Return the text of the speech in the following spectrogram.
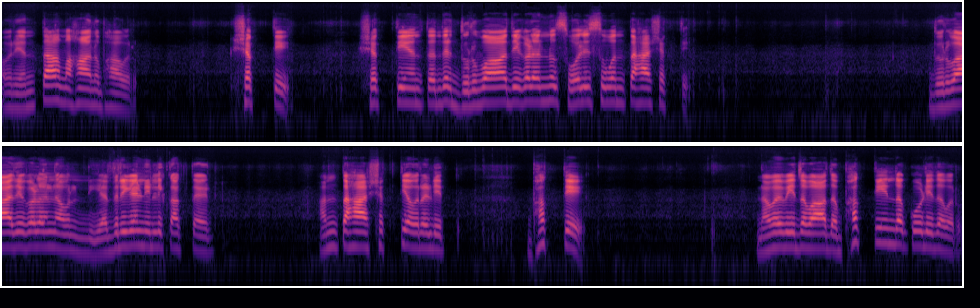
ಅವರು ಎಂಥ ಮಹಾನುಭಾವರು. ಶಕ್ತಿ. ಶಕ್ತಿ ಅಂತಂದರೆ ದುರ್ವಾದಿಗಳನ್ನು ಸೋಲಿಸುವಂತಹ ಶಕ್ತಿ. ದುರ್ವಾದಿಗಳನ್ನು ಅವ್ರನ್ನ ಎದುರಿಗೆ ನಿಲ್ಲಿಕ್ಕಾಗ್ತಾ ಇರಲಿ ಅಂತಹ ಶಕ್ತಿ ಅವರಲ್ಲಿತ್ತು. ಭಕ್ತಿ. ನವವಿಧವಾದ ಭಕ್ತಿಯಿಂದ ಕೂಡಿದವರು.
